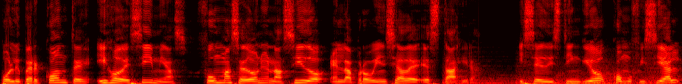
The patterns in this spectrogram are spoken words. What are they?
Poliperconte, hijo de Simias, fue un macedonio nacido en la provincia de Estágira y se distinguió como oficial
